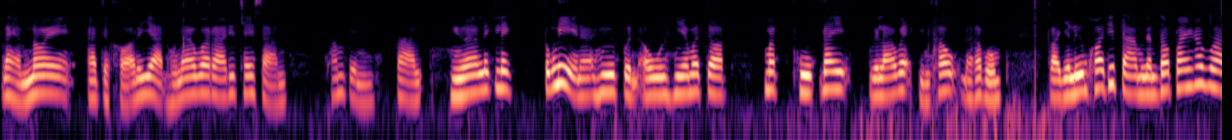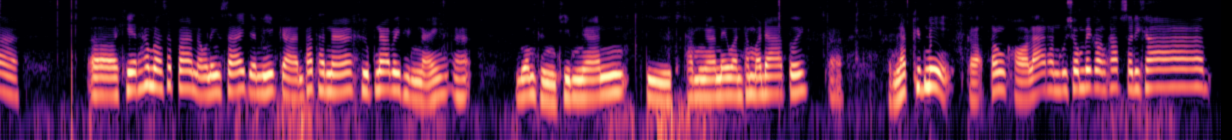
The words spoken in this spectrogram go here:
แหลมน้อย อาจจะขออนุญาตหัวหน้าวราที่ใช้สารทำเป็นตาเหือเล็ก ตรงนี้นะคือเปิดเอาเฮียมาจอดมัดผูกได้เวลาแวะกินข้าวนะครับผมก็อย่าลืมคอยติดตามกันต่อไปครับว่าเขตห้ามลาสปาหนองเลงซ้ายจะมีการพัฒนาคืบหน้าไปถึงไหนนะฮะรวมถึงทีมงานตีทำงานในวันธรรมดาตัวสำหรับคลิปนี้ก็ต้องขอลาท่านผู้ชมไปก่อนครับ สวัสดีครับ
